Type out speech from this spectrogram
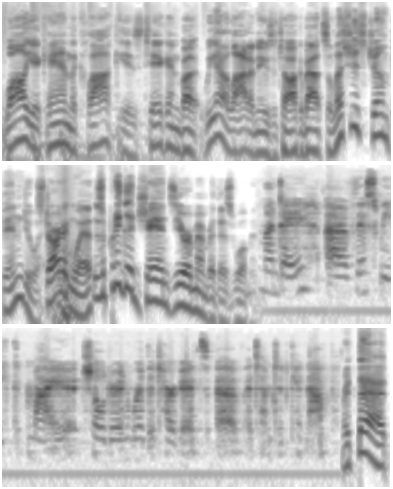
while you can. The clock is ticking, but we got a lot of news to talk about, so let's just jump into it. Starting with, there's a pretty good chance you remember this woman. Monday of this week, my children were the targets of attempted kidnap. Right, that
